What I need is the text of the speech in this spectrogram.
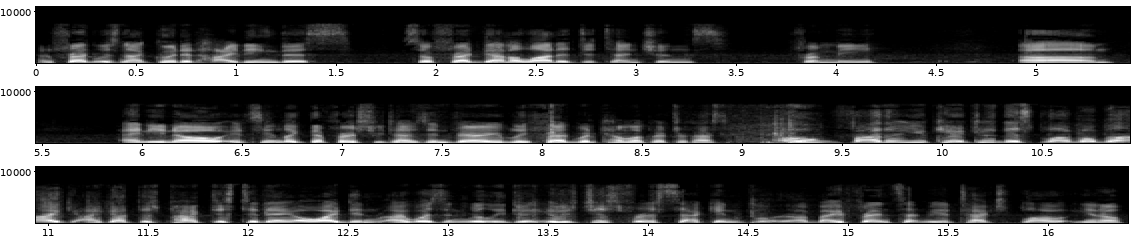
And Fred was not good at hiding this. So Fred got a lot of detentions from me. Um, and you know, it seemed like the first few times, invariably, Fred would come up after class. Oh, Father, you can't do this. Blah blah blah. I, I got this practice today. Oh, I didn't. I wasn't really doing. It was just for a second. Uh, my friend sent me a text. Blah. You know,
